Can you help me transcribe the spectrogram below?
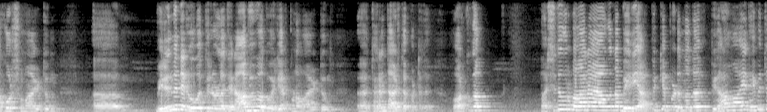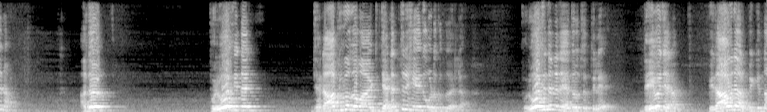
ആഘോഷമായിട്ടും വിരുന്നിന്റെ രൂപത്തിലുള്ള ജനാഭിമുഖ വലിയർപ്പണമായിട്ടും തരം താഴ്ത്തപ്പെട്ടത്. ഓർക്കുക പരിശുദ്ധ കുർബാനയാകുന്ന ബലി അർപ്പിക്കപ്പെടുന്നത് പിതാവായ ദൈവത്തിനാണ്. അത് പുരോഹിതൻ ജനാഭിമുഖമായിട്ട് ജനത്തിന് ചെയ്തു കൊടുക്കുന്നതല്ല. പുരോഹിതന്റെ നേതൃത്വത്തിൽ ദൈവജനം പിതാവിനെ അർപ്പിക്കുന്ന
